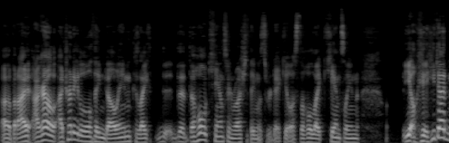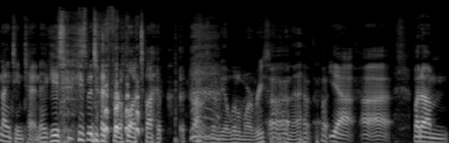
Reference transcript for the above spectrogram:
Uh, but I I got I tried to get a little thing going because like the, the whole canceling Russia thing was ridiculous. The whole like canceling. Yeah, he, he died in 1910. Like, he's he's been dead for a long time. Was going to be a little more recent than that. yeah, uh, but um,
